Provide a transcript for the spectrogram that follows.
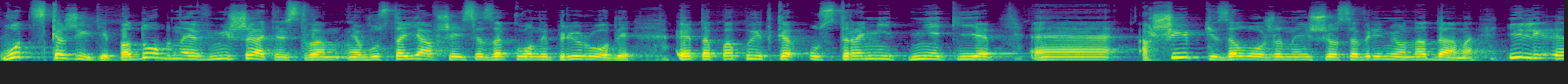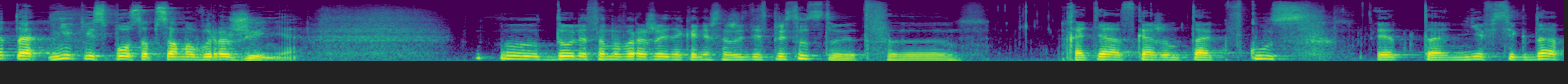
Вот скажите, подобное вмешательство в устоявшиеся законы природы, это попытка устранить некие э, ошибки, заложенные еще со времен Адама, или это некий способ самовыражения? Ну, доля самовыражения, конечно же, здесь присутствует. Э, хотя, скажем так, вкус – это не всегда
